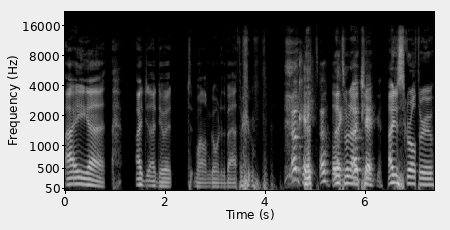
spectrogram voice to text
I uh I, I do it while I'm going to the bathroom. Okay. that's, oh that's when I okay. check. I just scroll through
